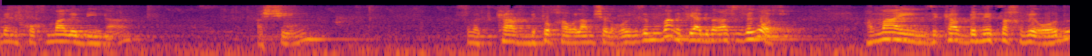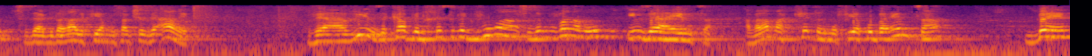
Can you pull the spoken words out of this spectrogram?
בין חוכמה לבינה, השין, זאת אומרת קו בתוך העולם של ראש, וזה מובן לפי ההגדרה שזה ראש. המים זה קו בנצח ועוד, שזה הגדרה לפי המושג שזה ארץ. והאוויר זה קו בין חסד לגבורה, שזה מובן לנו אם זה האמצע. אבל למה הכתר מופיע פה באמצע בין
